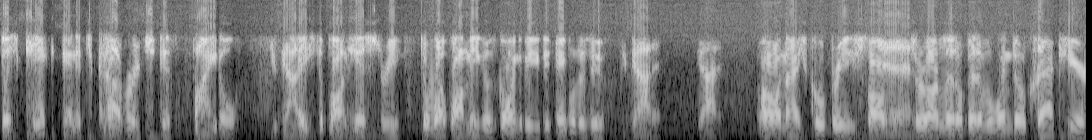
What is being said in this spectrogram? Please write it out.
this kick and its coverage is vital, you got based upon history, to what Wamego is going to be able to do. You got it. You got it. Oh, a nice cool breeze falls Yeah. through our little bit of a window crack here.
